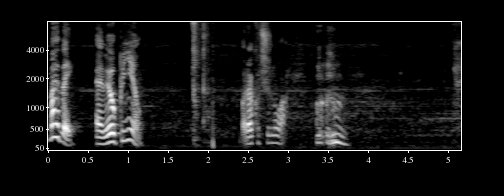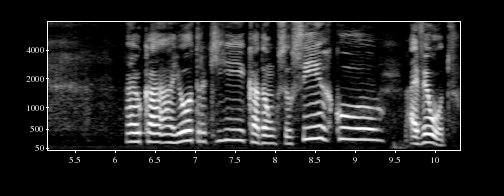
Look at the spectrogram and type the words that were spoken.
Mas bem, é minha opinião. Bora continuar. Aí, ca... aí outra aqui, cada um com seu circo. Aí veio outro.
